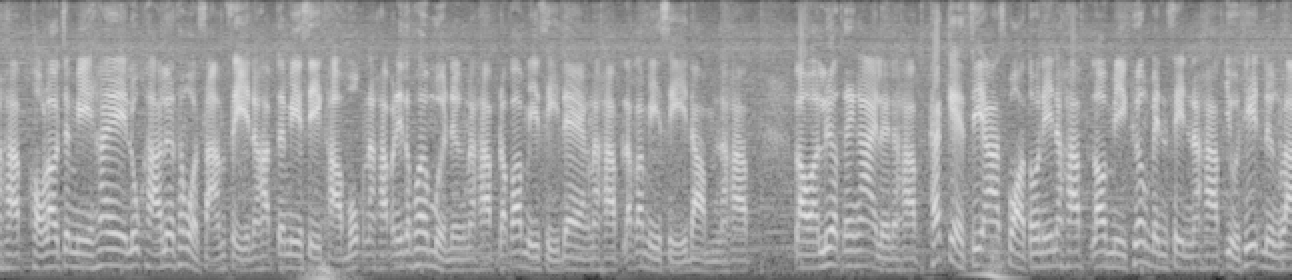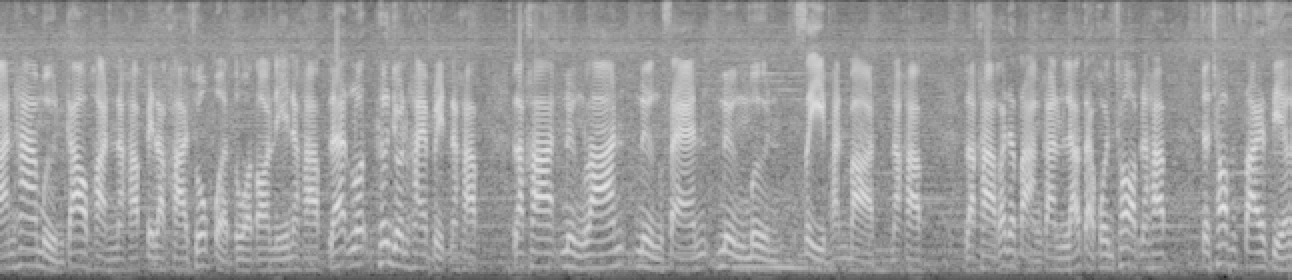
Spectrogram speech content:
นะครับของเราจะมีให้ลูกค้าเลือกทั้งหมด 3 สีนะครับจะมีสีขาวมุกนะครับอันนี้ต้องเพิ่มหมื่นหนึ่งนะครับแล้วก็มีสีแดงนะครับแล้วก็มีสีดำนะครับ เราเลือกง่ายๆเลยนะครับแพ็กเกจ GR Sport ตัวนี้นะครับเรามีเครื่องเบนซินนะครับอยู่ที่1 5 9 0 0 0นะครับเป็นราคาช่วงเปิดตัวตอนนี้นะครับและรถเครื่องยนต์ไฮบริดนะครับราคา 1 1 1 4 0 0 0 บาทนะครับราคาก็จะต่างกันแล้วแต่คนชอบนะครับจะชอบสไตล์เสียง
